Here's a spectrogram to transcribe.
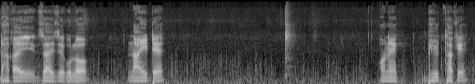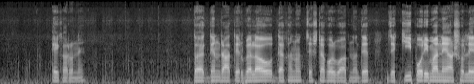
ঢাকায় যায় যেগুলো। নাইটে অনেক ভিড় থাকে এই কারণে। তো একদিন রাতের বেলাও দেখানোর চেষ্টা করব আপনাদের যে কি পরিমাণে আসলে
